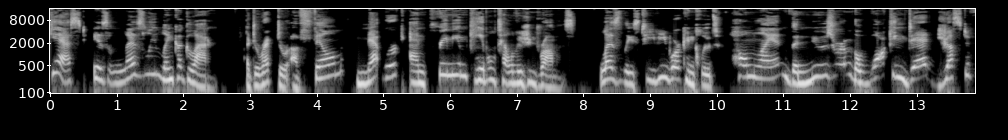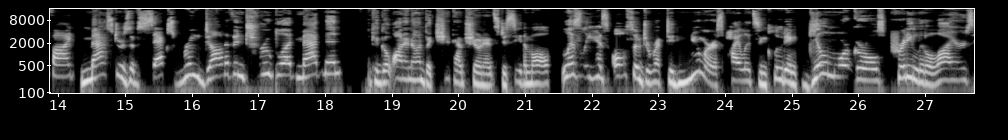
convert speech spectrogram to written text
guest is Leslie Linka Glatter, a director of film, network, and premium cable television dramas. Leslie's TV work includes Homeland, The Newsroom, The Walking Dead, Justified, Masters of Sex, Ray Donovan, True Blood, Mad Men. I could go on and on, but check out show notes to see them all. Leslie has also directed numerous pilots, including Gilmore Girls, Pretty Little Liars,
